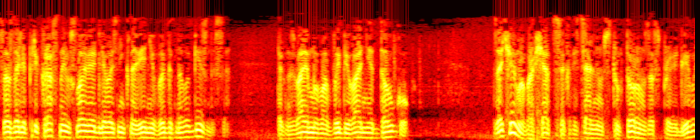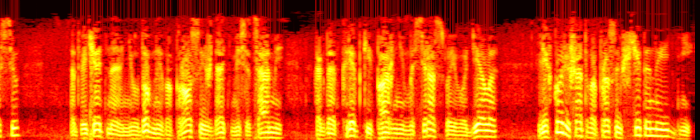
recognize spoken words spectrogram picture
создали прекрасные условия для возникновения выгодного бизнеса, так называемого выбивания долгов. Зачем обращаться к официальным структурам за справедливостью, отвечать на неудобные вопросы и ждать месяцами, когда крепкие парни, мастера своего дела, легко решат вопросы в считанные дни.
